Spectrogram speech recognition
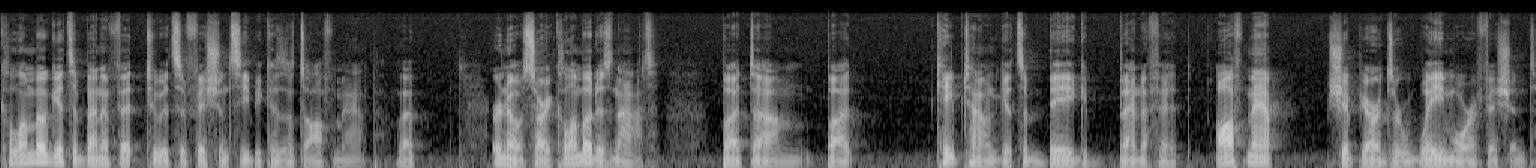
Colombo gets a benefit to its efficiency because it's off map. That, or no, sorry, Colombo does not, but um, but Cape Town gets a big benefit. Off map shipyards are way more efficient.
